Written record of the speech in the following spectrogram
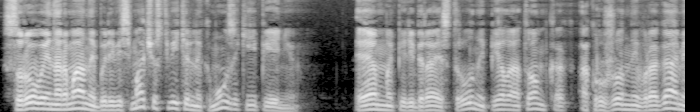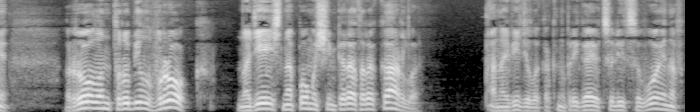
Суровые норманы были весьма чувствительны к музыке и пению. Эмма, перебирая струны, пела о том, как, окруженный врагами, Роланд трубил в рог, надеясь на помощь императора Карла. Она видела, как напрягаются лица воинов,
